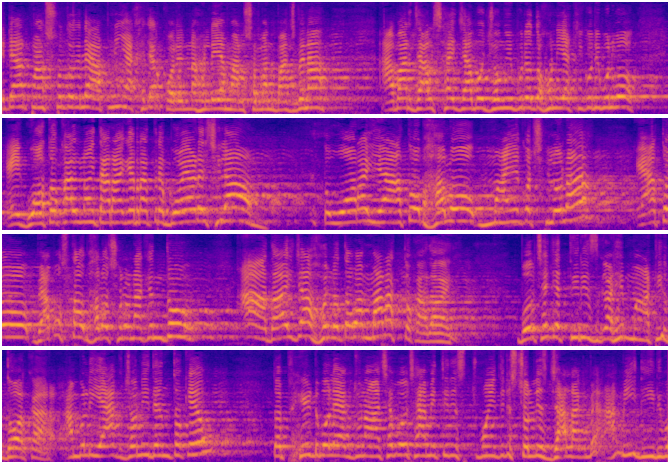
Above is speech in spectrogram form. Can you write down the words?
এটা আর পাঁচ শত দিলে আপনি এক হাজার করেন, না হলে মান সম্মান বাঁচবে না। আবার জালসায় যাব, জঙ্গিপুরে তখন ইয়া কি করি বলব? এই গতকাল নয়, তার আগের রাত্রে বয়ারে ছিলাম। তো ওরা এত ভালো মায়েকও ছিল না, এত ব্যবস্থাও ভালো ছিল না কিন্তু আদায় যা হলো তো আবার মারাত্মক আদায়। বলছে যে তিরিশ গাড়ি মাটির দরকার। আমি বলি, একজনই দেন তো কেউ। তো ফিট বলে একজন আছে, বলছে আমি তিরিশ, পঁয়ত্রিশ, চল্লিশ যা লাগবে আমি দিয়ে দিব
